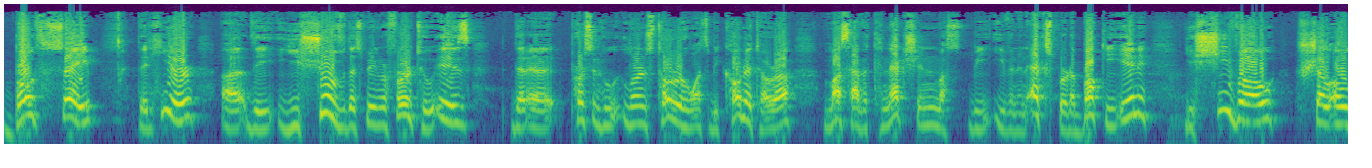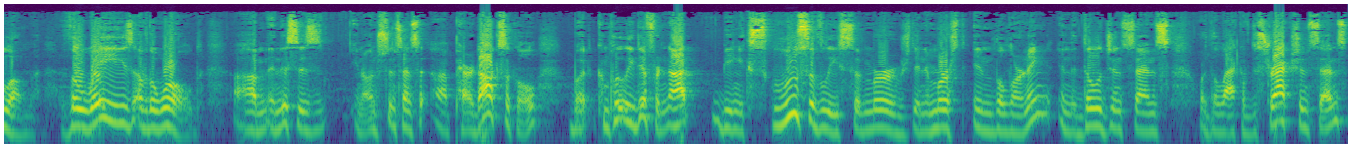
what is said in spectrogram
both say that here uh, the yishuv that's being referred to is that a person who learns Torah, who wants to be Kona Torah, must have a connection, must be even an expert, a baki in yeshivo shel olam, the ways of the world. Um, and this is you know, in a sense, uh, paradoxical, but completely different. Not being exclusively submerged and immersed in the learning, in the diligence sense or the lack of distraction sense,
